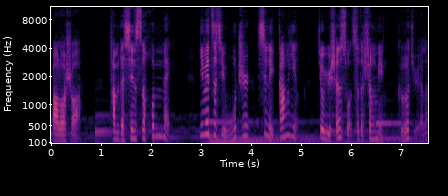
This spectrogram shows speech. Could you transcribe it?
保罗说：“他们的心思昏昧，因为自己无知，心里刚硬，就与神所赐的生命隔绝了。”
